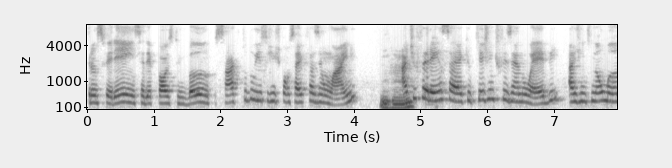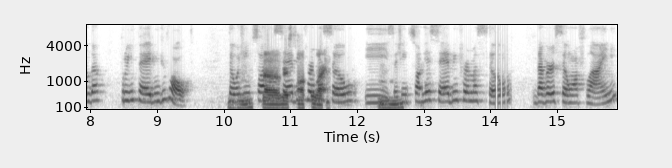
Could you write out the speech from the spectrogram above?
transferência, depósito em banco, saque, tudo isso a gente consegue fazer online. Uhum. A diferença é que o que a gente fizer no web, a gente não manda para o Imperium de volta. Então, a uhum. gente só pra recebe informação, offline. isso, uhum. a gente só recebe informação da versão offline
